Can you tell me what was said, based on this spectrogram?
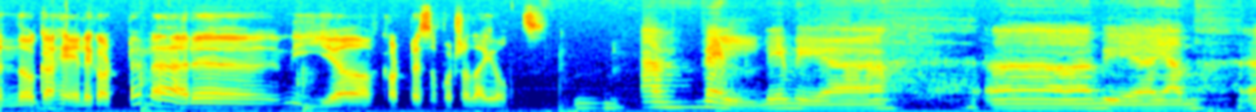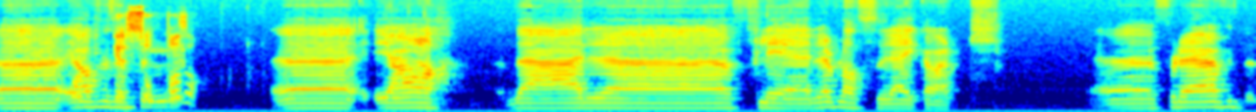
unlocka hele kartet, eller er det mye av kartet som fortsatt er grått? Det er veldig mye uh, mye igjen. Eh, ja, for Ok, eksempel Såpass, da? Uh, ja. Det er eh, flere plasser jeg ikke har vært. Eh, for det,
